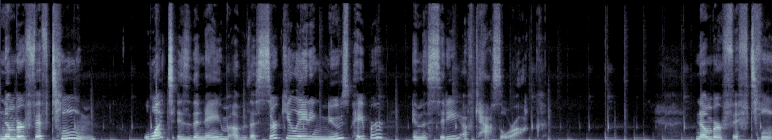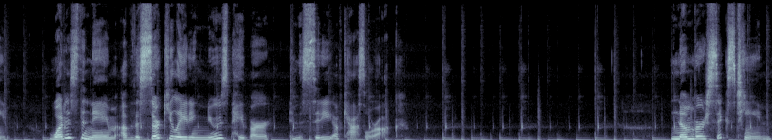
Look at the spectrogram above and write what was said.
Number 15. What is the name of the circulating newspaper in the city of Castle Rock? Number 15. What is the name of the circulating newspaper in the city of Castle Rock? Number 16.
